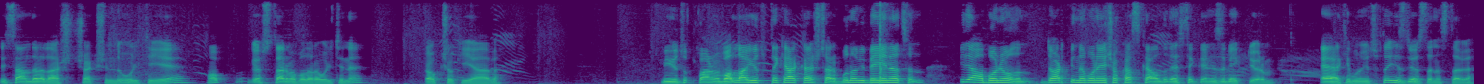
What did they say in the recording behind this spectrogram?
Lissandra da açacak şimdi ultiyi. Hop göster babalara ultini. Çok çok iyi abi. Bir YouTube var mı? Vallahi YouTube'daki arkadaşlar buna bir beğeni atın. Bir de abone olun. 4000 aboneye çok az kaldı. Desteklerinizi bekliyorum. Eğer ki bunu YouTube'da izliyorsanız tabi.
